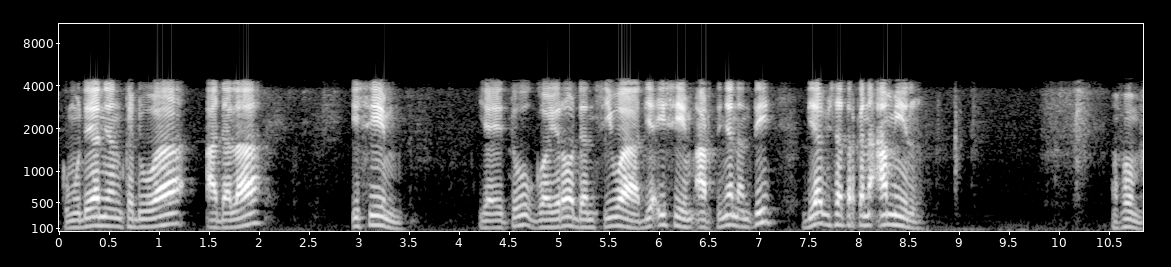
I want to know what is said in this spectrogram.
Kemudian yang kedua adalah isim. Yaitu goiro dan siwa. Dia isim. Artinya nanti dia bisa terkena amil. Mahfum?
